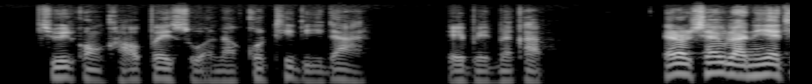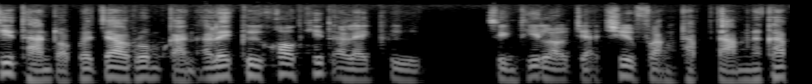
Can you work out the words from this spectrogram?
ำชีวิตของเขาไปสู่อนาคตที่ดีได้เอเมนไหมครับให้เราใช้เวลานี้อธิษฐานต่อพระเจ้าร่วมกัน อะไรคือข้อคิดอะไรคือสิ่งที่เราจะเชื่อฟังทับตามนะครับ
